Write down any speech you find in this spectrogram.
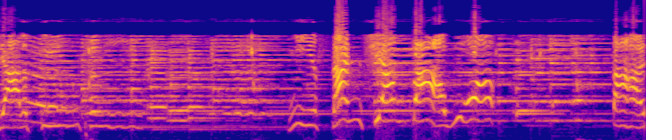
下了金朋，你三枪把我打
